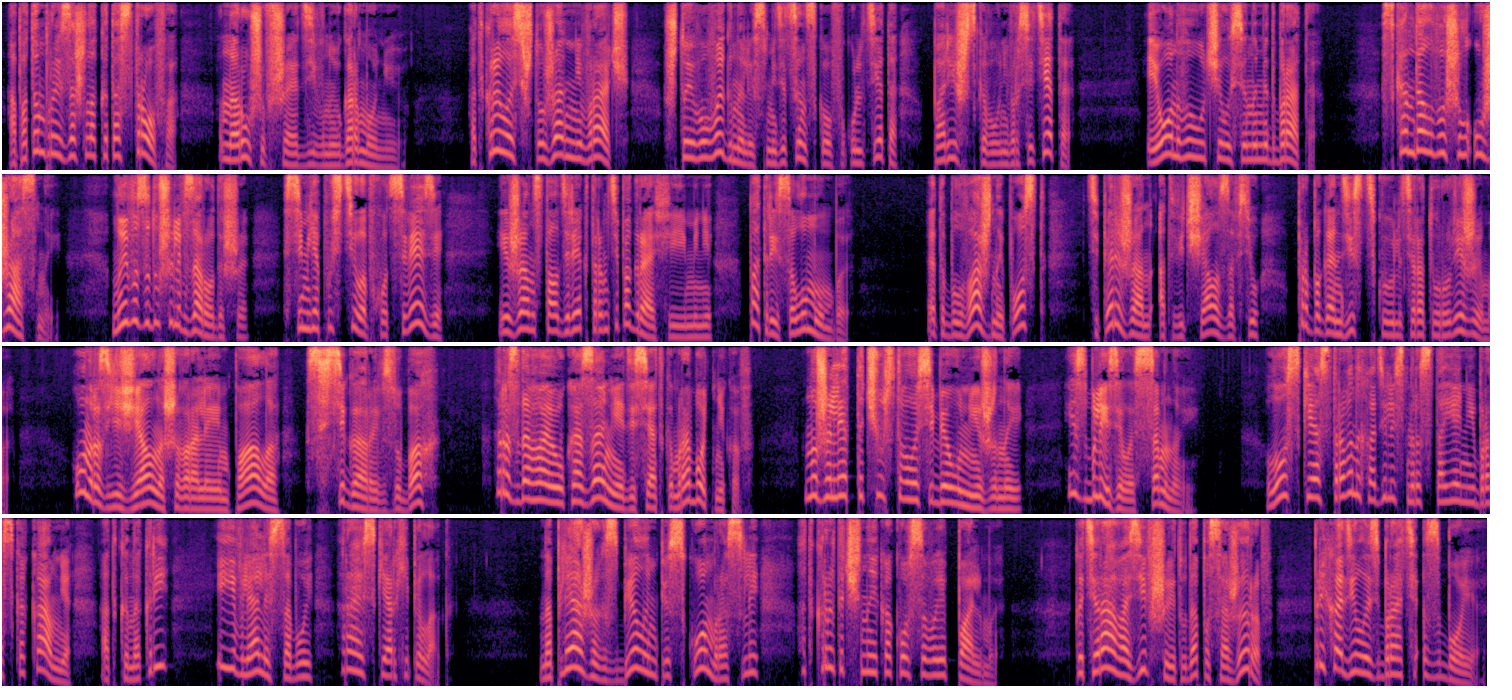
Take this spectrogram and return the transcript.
А потом произошла катастрофа, нарушившая дивную гармонию. Открылось, что Жан не врач, что его выгнали с медицинского факультета Парижского университета, и он выучился на медбрата. Скандал вышел ужасный, но его задушили в зародыше. Семья пустила в ход связи, и Жан стал директором типографии имени Патриса Лумумбы. Это был важный пост, теперь Жан отвечал за всю пропагандистскую литературу режима. Он разъезжал на «Шевроле Импала» с сигарой в зубах, раздавая указания десяткам работников. Но Жилетта чувствовала себя униженной и сблизилась со мной. Лосские острова находились на расстоянии броска камня от Конакри и являли собой райский архипелаг. На пляжах с белым песком росли открыточные кокосовые пальмы. Катера, возившие туда пассажиров, приходилось брать с боя.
